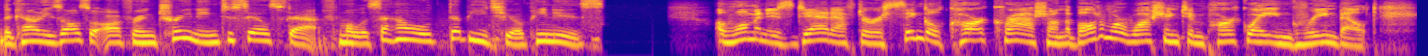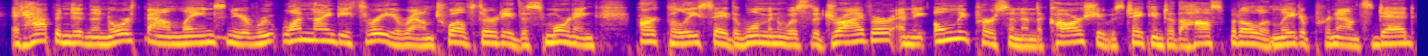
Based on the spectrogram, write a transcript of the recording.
the county is also offering training to sales staff. Melissa Howell, WTOP News. A woman is dead after a single car crash on the Baltimore Washington Parkway in Greenbelt. It happened in the northbound lanes near Route 193 around 1230 this morning. Park police say the woman was the driver and the only person in the car. She was taken to the hospital and later pronounced dead.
